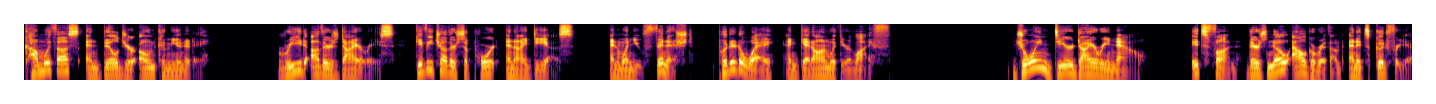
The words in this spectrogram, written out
come with us and build your own community. Read others' diaries give each other support and ideas, and when you've finished, put it away and get on with your life. Join Dear Diary now. It's fun, there's no algorithm, and it's good for you.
